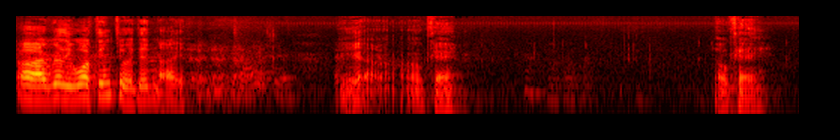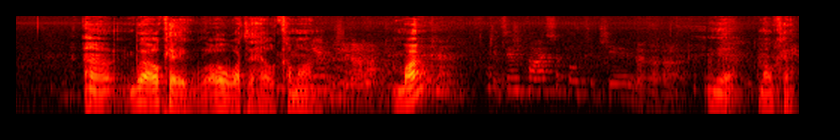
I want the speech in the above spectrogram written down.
I really walked into it, didn't I? Yeah, okay. Okay. Uh, well, okay. Oh, what the hell? Come on. What? It's impossible to choose. Yeah, okay.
